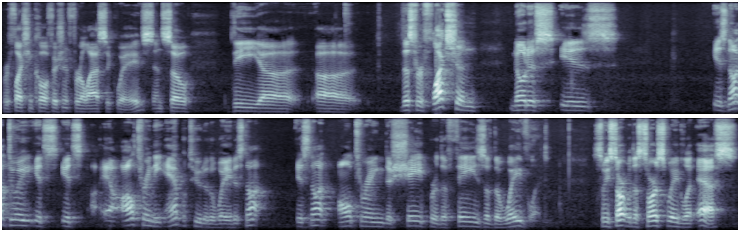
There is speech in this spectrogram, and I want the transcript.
reflection coefficient for elastic waves, and so the uh, uh, this reflection notice is is not doing it's it's altering the amplitude of the wave. It's not it's not altering the shape or the phase of the wavelet. So we start with the source wavelet S,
